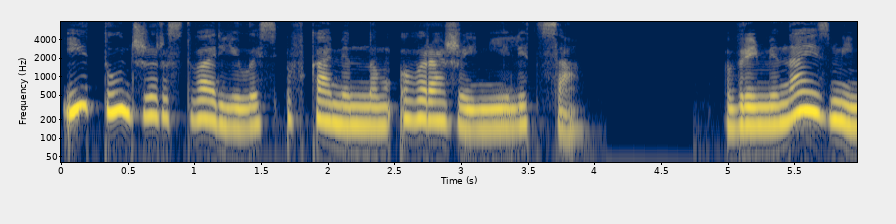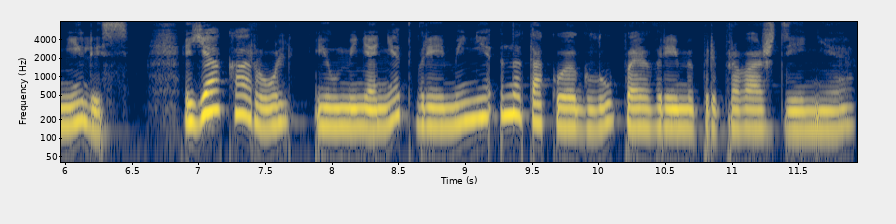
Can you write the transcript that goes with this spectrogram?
и тут же растворилась в каменном выражении лица. Времена изменились. Я король, и у меня нет времени на такое глупое времяпрепровождение.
